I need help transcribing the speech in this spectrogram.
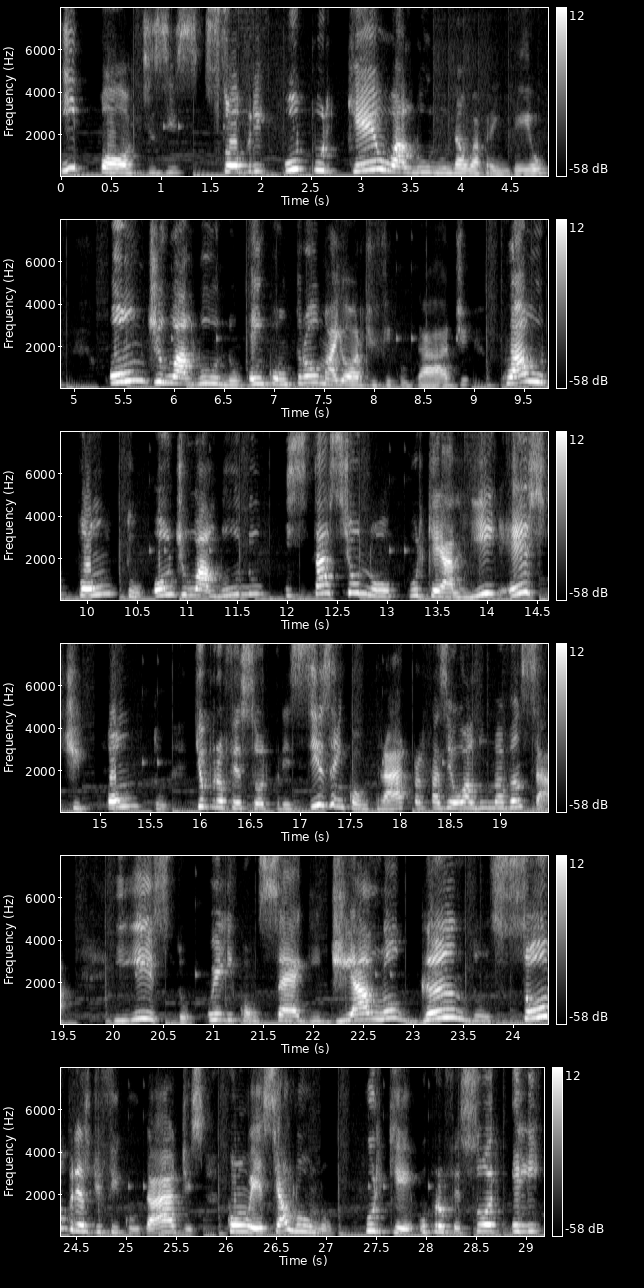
hipóteses sobre o porquê o aluno não aprendeu, onde o aluno encontrou maior dificuldade, qual o ponto onde o aluno estacionou, porque ali este ponto que o professor precisa encontrar para fazer o aluno avançar. E isto ele consegue dialogando sobre as dificuldades com esse aluno, porque o professor ele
